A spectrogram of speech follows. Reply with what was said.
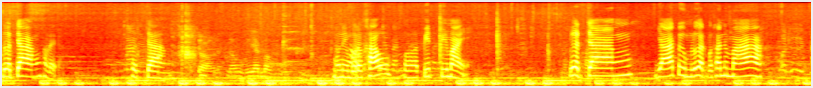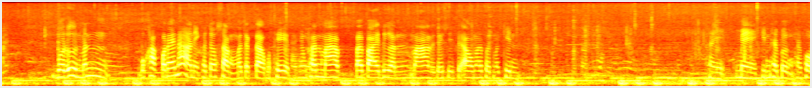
เลือดจางนั่นแหละเลือดจางจองลงเรียนบอกมื้อนี้บ่ได้เข้าเพราะว่าปิดปีใหม่ เลือดจางยาตื่มเลือดบ่ทันได้มา คนอื่นเนี่ยบทอื่นมัน บกคักก็ได้นะอันนี้เขาเจ้าสั่งมาจากต่างประเทศ ยังพันมาปลายปลายๆเดือนมาเดี๋ยวจะสิไปเอามาให้เพิ่นมากิน ให้แม่กินให้เบิ่งให้พ่อ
